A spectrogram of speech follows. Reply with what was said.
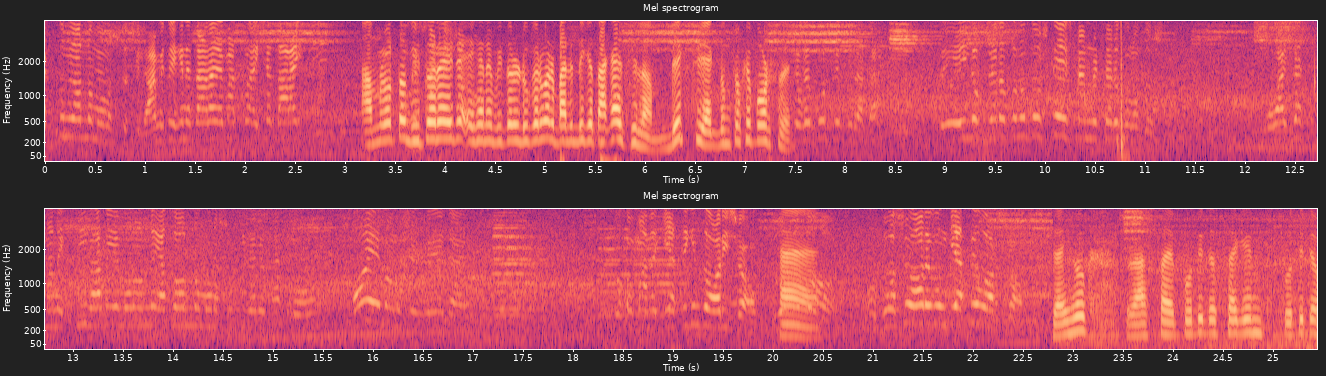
একদমই অন্য মনস্ক ছিল। আমি তো এখানে দাঁড়ায় মাত্র আইসা দাঁড়াইছি। আমরা তো ভিতরে এখানে ভিতরে ঢুকার পর বাড়ির দিকে তাকাইছিলাম। দেখছি একদম চোখে পড়ছে। এই লোকটারও কোনো দোষ নেই সামনেরটারও কোনো দোষ নেই। মানে কীভাবে এমন অন্য এত অন্য মনস্ক কীভাবে থাকল? হয় মানুষের হয়ে যায়। তো মানে গেছে কিন্তু অরি হ্যাঁ। যাই হোক, রাস্তায় প্রতিটা সেকেন্ড প্রতিটা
